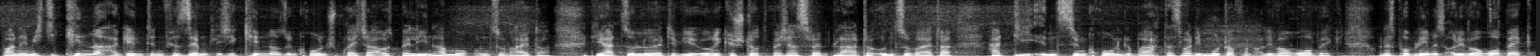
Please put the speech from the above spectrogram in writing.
war nämlich die Kinderagentin für sämtliche Kindersynchronsprecher aus Berlin, Hamburg und so weiter. Die hat so Leute wie Ulrike Sturzbecher, Sven Plate und so weiter, hat die ins Synchron gebracht. Das war die Mutter von Oliver Rohrbeck. Und das Problem ist, Oliver Rohrbeck,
